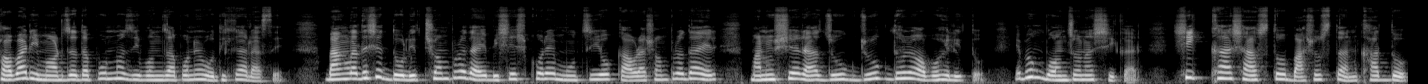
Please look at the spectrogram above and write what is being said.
সবারই মর্যাদাপূর্ণ জীবনযাপনের অধিকার আছে। বাংলাদেশের দলিত সম্প্রদায়, বিশেষ করে মুচি ও কাওড়া সম্প্রদায়ের মানুষেরা যুগ যুগ ধরে অবহেলিত এবং বঞ্চনার শিকার। শিক্ষা, স্বাস্থ্য, বাসস্থান, খাদ্য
